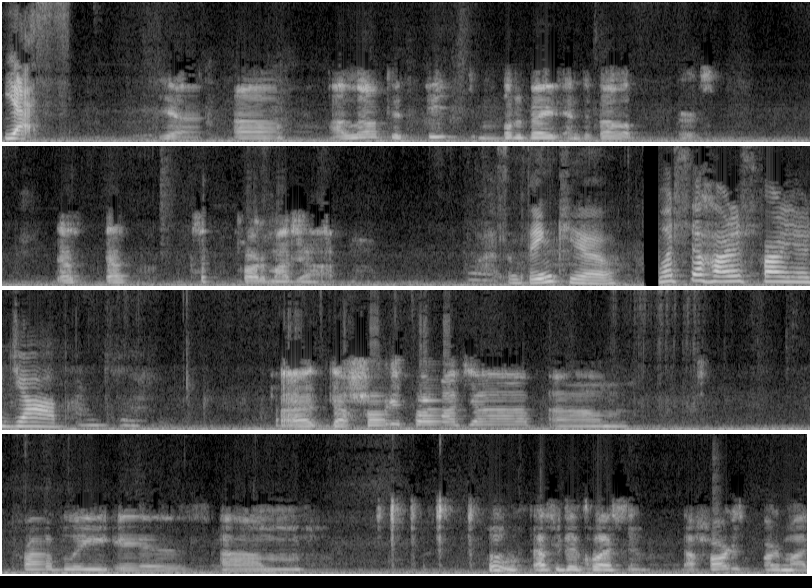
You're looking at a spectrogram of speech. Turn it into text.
Yes. Yeah, uh, I love to teach, motivate, and develop others. That's that's part of my job. Awesome. Thank you. What's the hardest part of your job? Uh, the hardest part of my job um, probably is. Um, ooh, that's a good question. The hardest part of my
